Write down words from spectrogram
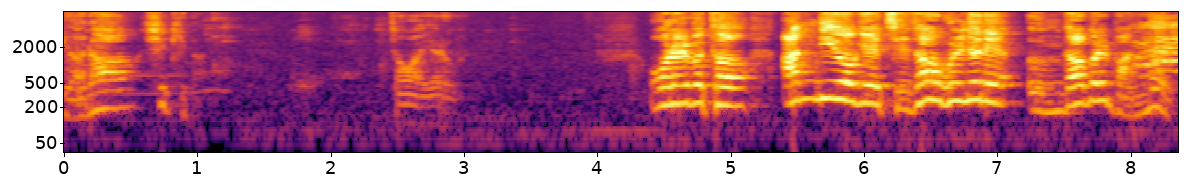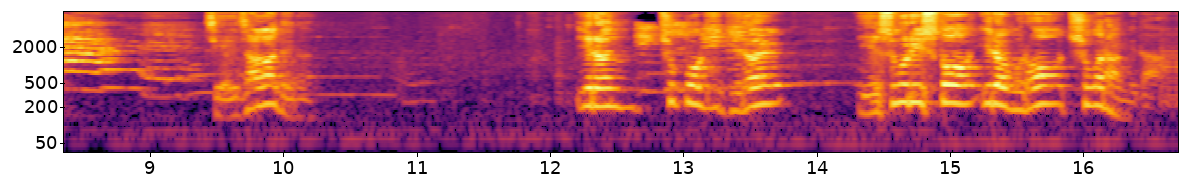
변화시키는 저와 여러분. 오늘부터 안디옥의 제자 훈련에 응답을 받는 제자가 되는 이런 축복이 있기를 예수 그리스도 이름으로 축원합니다.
